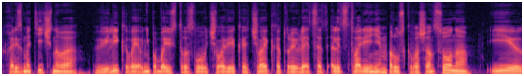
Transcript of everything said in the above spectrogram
харизматичного, великого, я не побоюсь этого слова, человека, человека, который является олицетворением русского шансона, И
